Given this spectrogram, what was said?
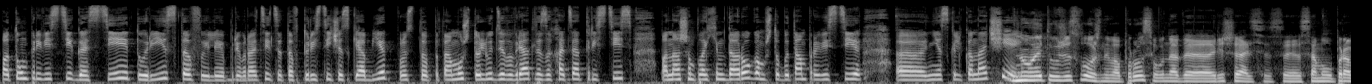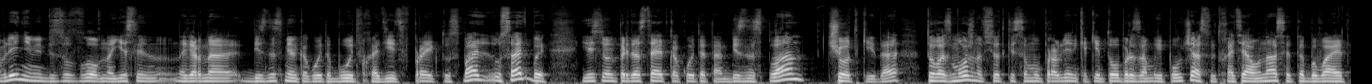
потом привести гостей, туристов или превратить это в туристический объект, просто потому что люди вряд ли захотят трястись по нашим плохим дорогам, чтобы там провести э, несколько ночей. Но это уже сложный вопрос, его надо решать с самоуправлениями, безусловно. Если, наверное, бизнесмен какой-то будет входить в проект усадьбы, если он предоставит какой-то там бизнес-план, четкие, да, то, возможно, все-таки самоуправление каким-то образом и поучаствует. Хотя у нас это бывает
